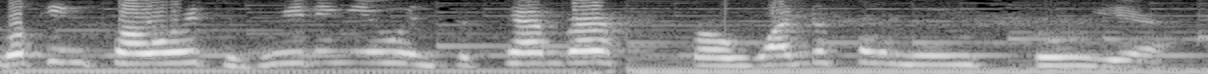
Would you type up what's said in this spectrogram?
Looking forward to greeting you in September for a wonderful new school year.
